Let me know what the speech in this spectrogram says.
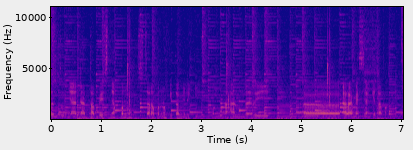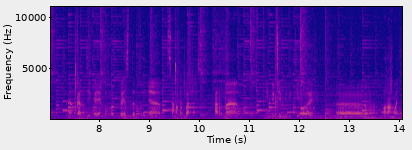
tentunya database-nya penuh. Secara penuh kita miliki penggunaan dari uh, eh, LMS yang kita pakai. Sedangkan jika yang cloud based tentunya sangat terbatas. Karena ini dimiliki oleh uh, orang lain.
